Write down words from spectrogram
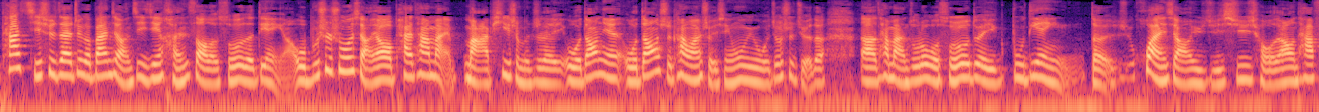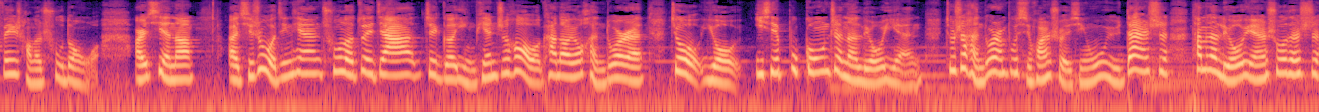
他其实在这个颁奖季已经横扫了所有的电影啊。我不是说想要拍他买马屁什么之类，我当年我当时看完《水形物语》，我就是觉得，呃，他满足了我所有对一部电影的幻想以及需求，然后他非常的触动我，而且呢。呃，其实我今天出了最佳这个影片之后，我看到有很多人就有一些不公正的留言，就是很多人不喜欢《水形物语》，但是他们的留言说的是。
